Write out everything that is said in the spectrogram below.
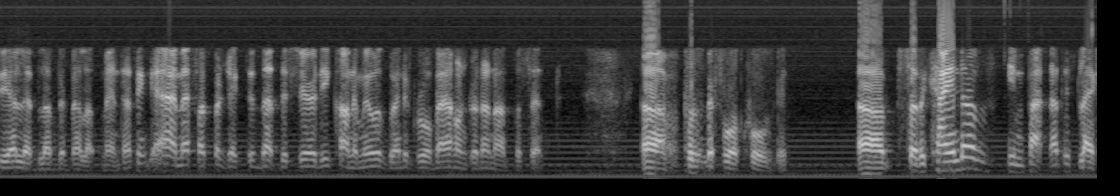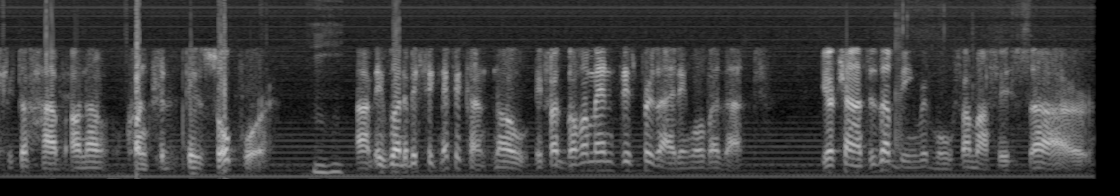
see a level of development. I think the IMF had projected that this year the economy was going to grow by 100 and odd percent. Uh, before COVID. Uh, so the kind of impact that it's likely to have on a country that is so poor mm-hmm. uh, is going to be significant. Now, if a government is presiding over that, your chances of being removed from office are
